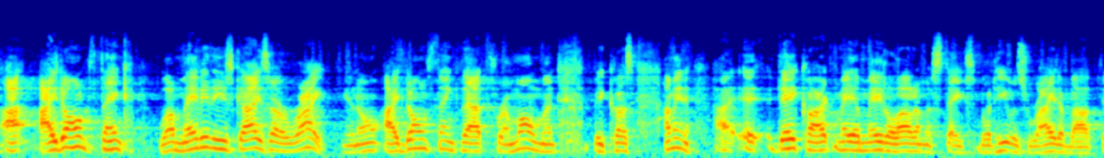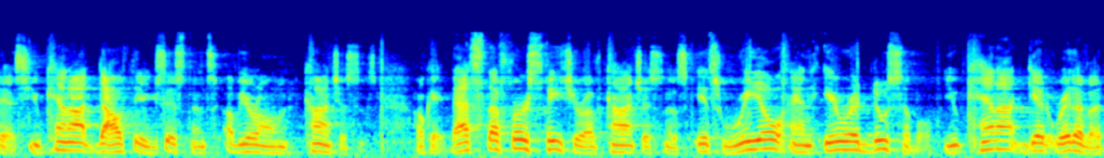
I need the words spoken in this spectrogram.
I, I, don't think, well, maybe these guys are right, you know. I don't think that for a moment because, I mean, I, eh, Descartes may have made a lot of mistakes, but he was right about this. You cannot doubt the existence of your own consciousness. Okay, that's the first feature of consciousness. It's real and irreducible. You cannot get rid of it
